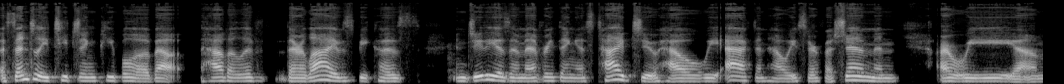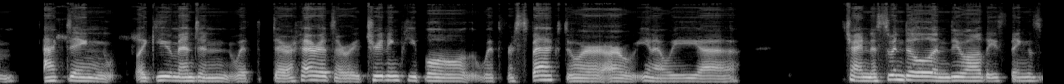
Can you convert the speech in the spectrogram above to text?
essentially teaching people about how to live their lives because in Judaism, everything is tied to how we act and how we serve Hashem. And are we um, acting like you mentioned with derech eretz? Are we treating people with respect, or are you know we uh, trying to swindle and do all these things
